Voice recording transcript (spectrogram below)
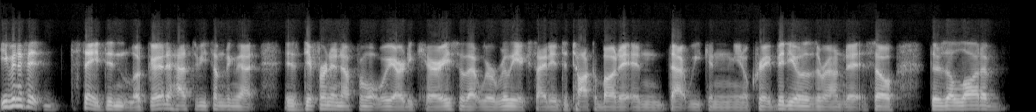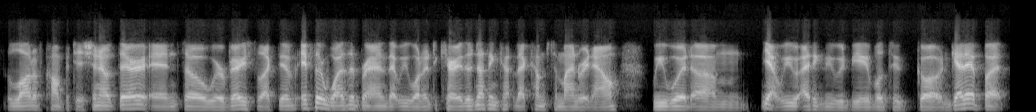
even if it say didn't look good, it has to be something that is different enough from what we already carry so that we're really excited to talk about it and that we can, you know, create videos around it. So there's a lot of a lot of competition out there and so we're very selective. If there was a brand that we wanted to carry, there's nothing that comes to mind right now. We would um yeah, we I think we would be able to go out and get it, but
